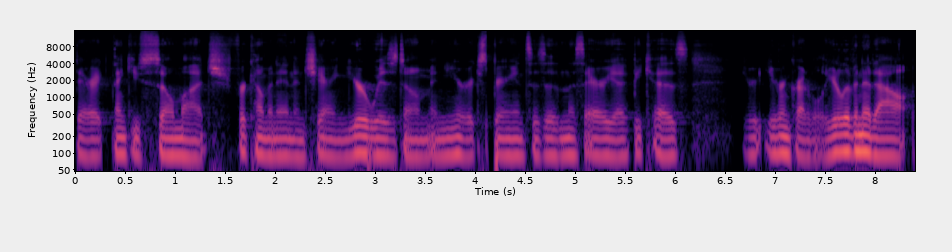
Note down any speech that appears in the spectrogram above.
Derek, thank you so much for coming in and sharing your wisdom and your experiences in this area because you're you're incredible. You're living it out,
